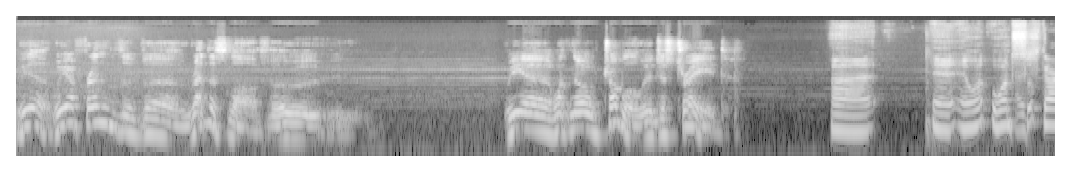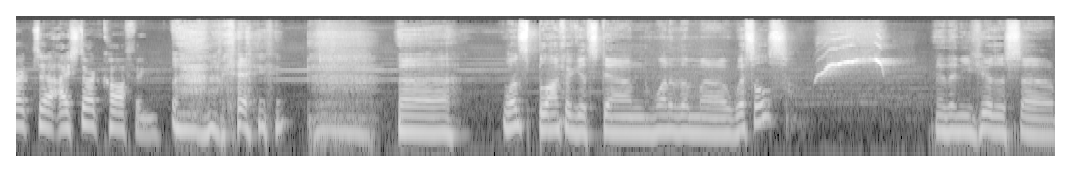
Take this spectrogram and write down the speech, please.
We are we are friends of uh, Radislav. Uh, we uh, want no trouble. We just trade. Uh, and, and on- I once start uh, I start coughing. Okay. Uh, once Blanco gets down, one of them uh, whistles, and then you hear this uh,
